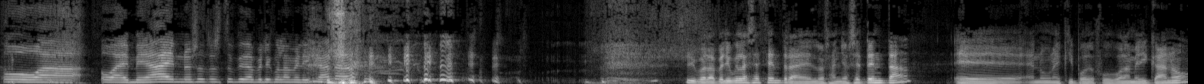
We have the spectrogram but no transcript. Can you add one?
O a, o a MA en No es otra estúpida película americana. Sí, pues la película se centra en los años 70, eh, en un equipo de fútbol americano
